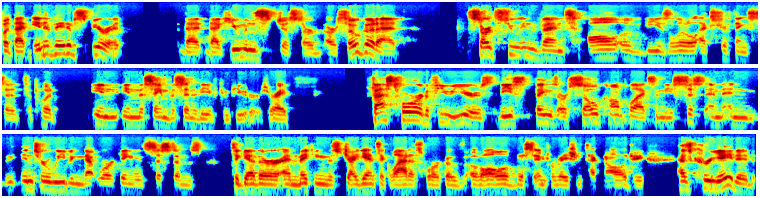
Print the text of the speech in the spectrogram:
But that innovative spirit that that humans just are, are so good at starts to invent all of these little extra things to, to put in in the same vicinity of computers right? Fast forward a few years these things are so complex and these systems and, and interweaving networking and systems together and making this gigantic lattice work of, of all of this information technology has created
